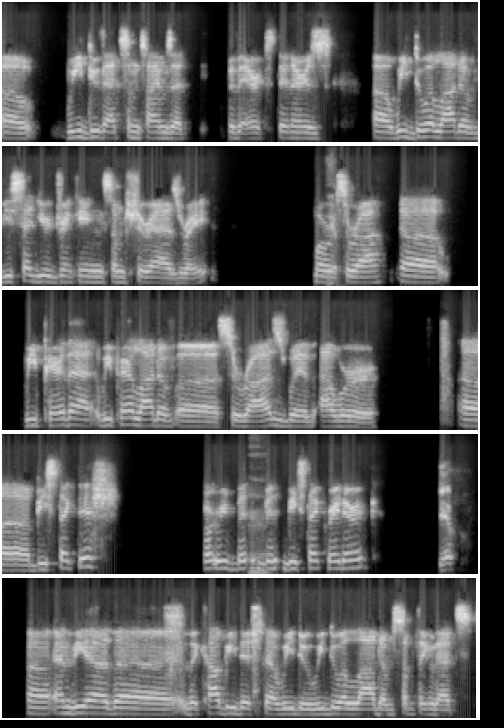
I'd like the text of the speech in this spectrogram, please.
Uh, we do that sometimes at with Eric's dinners. Uh, we do a lot of. You said you're drinking some Shiraz, right? Or Yep. Syrah. Uh, we pair that. We pair a lot of uh, Syrahs with our uh, beefsteak dish. Short rib Mm. bi- beefsteak, right, Eric? Yep. Uh, and the uh, the the kalbi dish that we do, we do a lot of something that's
